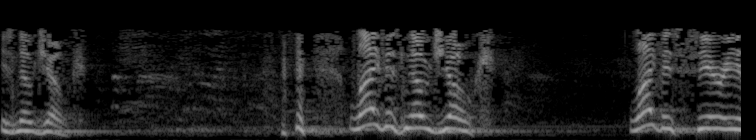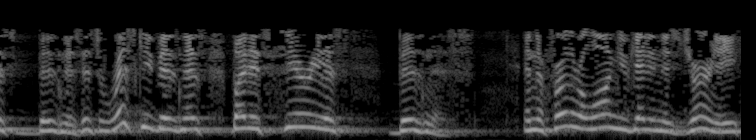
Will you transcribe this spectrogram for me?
is no joke. life is no joke. Life is serious business. It's risky business, but it's serious business. And the further along you get in this journey,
